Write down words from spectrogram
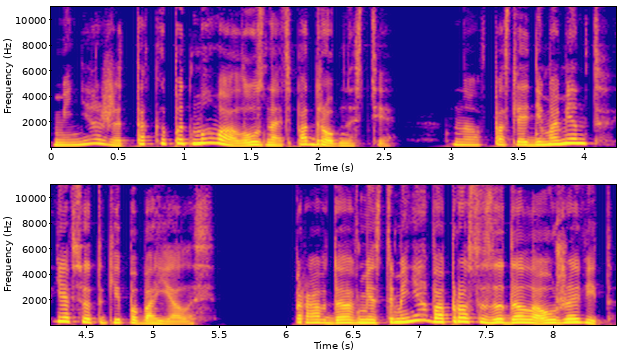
Меня же так и подмывало узнать подробности. Но в последний момент я все-таки побоялась. Правда, вместо меня вопросы задала уже вид.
